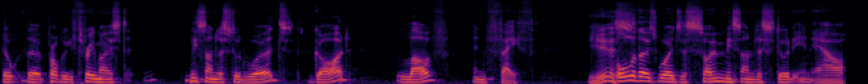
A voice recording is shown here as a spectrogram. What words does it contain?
The, the probably three most misunderstood words: God, love, and faith. Yes, all of those words are so misunderstood in our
